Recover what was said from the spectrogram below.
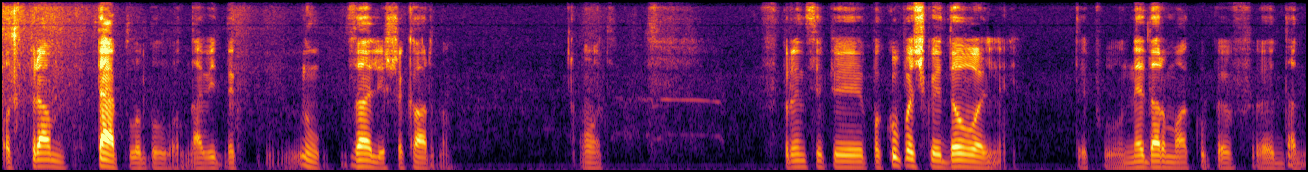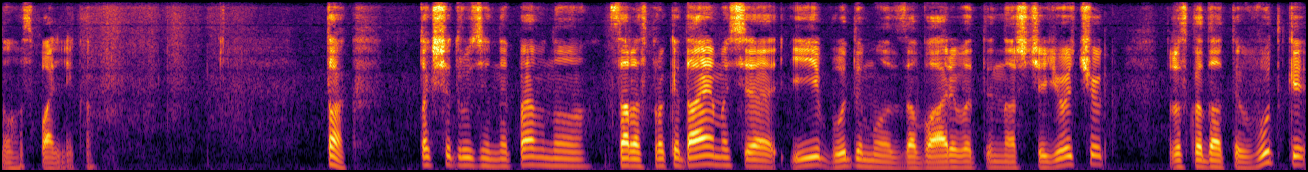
от прям тепло було, навіть не, ну, взагалі шикарно. От. В принципі, покупочкою довольний. Типу, не дарма купив е, даного спальника. Так. Так що, друзі, напевно, зараз прокидаємося і будемо заварювати наш чайочок, розкладати вудки.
